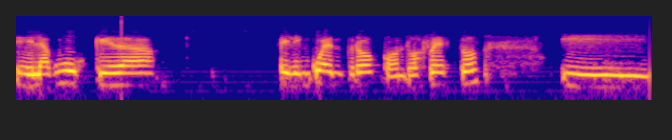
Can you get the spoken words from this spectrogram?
eh, la búsqueda, el encuentro con los restos y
